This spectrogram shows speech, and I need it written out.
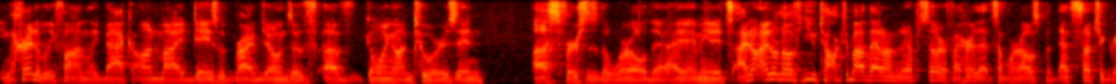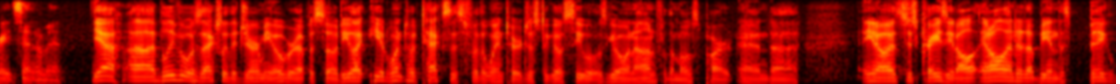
incredibly fondly back on my days with Brian Jones of of going on tours and us versus the world. I, I mean, it's I don't I don't know if you talked about that on an episode or if I heard that somewhere else, but that's such a great sentiment. Yeah, uh, I believe it was actually the Jeremy Ober episode. He like he had went to Texas for the winter just to go see what was going on for the most part, and uh, you know, it's just crazy. It all it all ended up being this big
